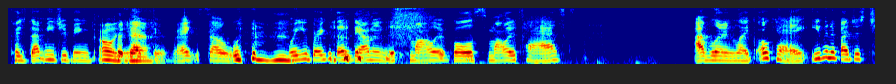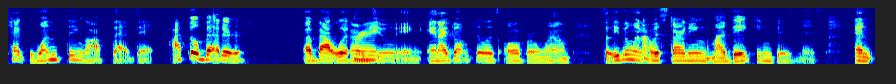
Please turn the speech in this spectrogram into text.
because that means you're being oh, productive, yeah. right? So mm-hmm. when you break stuff down into smaller goals, smaller tasks, I've learned like, okay, even if I just check one thing off that day, I feel better about what right. I'm doing and I don't feel as overwhelmed. So even when I was starting my baking business and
